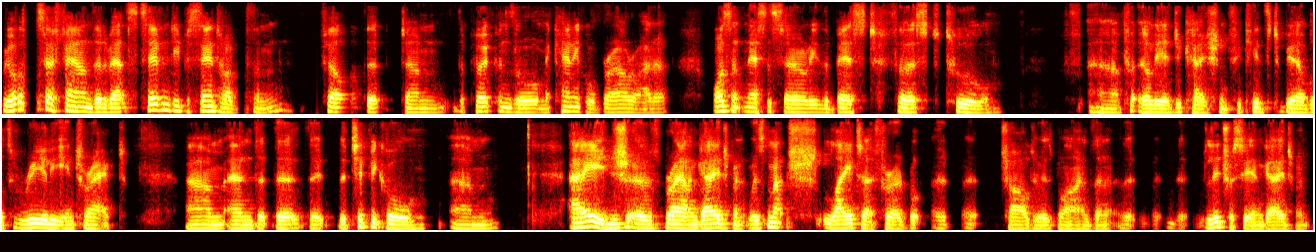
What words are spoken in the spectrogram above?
we also found that about 70% of them felt that um, the Perkins or mechanical braille writer wasn't necessarily the best first tool uh, for early education for kids to be able to really interact. Um, and that the, the, the typical um, age of braille engagement was much later for a, a, a child who is blind than the, the, literacy engagement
